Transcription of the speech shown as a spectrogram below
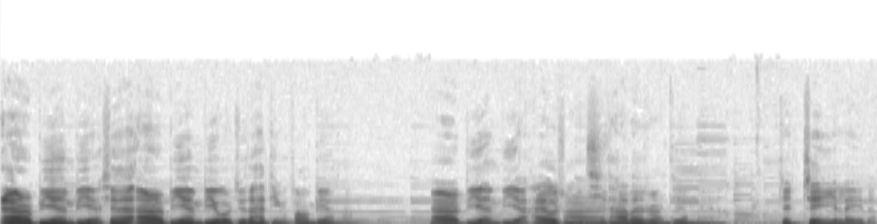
Airbnb 现在 Airbnb 我觉得还挺方便的。Airbnb 还有什么其他的软件没啊？这这一类的。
